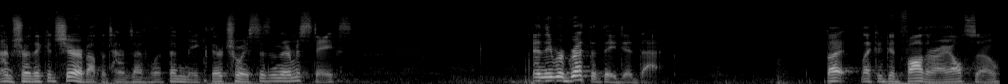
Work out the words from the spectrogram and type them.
i'm sure they could share about the times i've let them make their choices and their mistakes and they regret that they did that. But like a good father, I also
